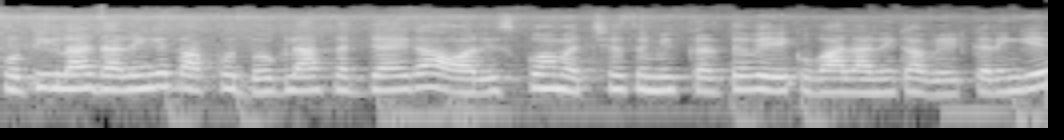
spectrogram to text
छोटी गिलास डालेंगे तो आपको दो गिलास लग जाएगा और इसको हम अच्छे से मिक्स करते हुए एक उबाल आने का वेट करेंगे।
